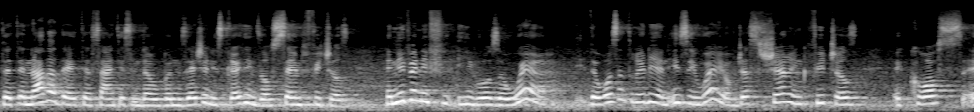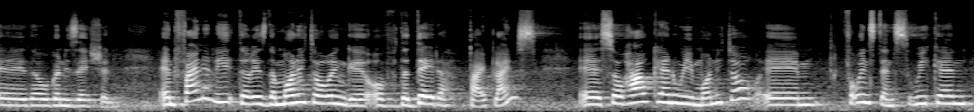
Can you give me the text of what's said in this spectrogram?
that another data scientist in the organization is creating those same features. And even if he was aware, there wasn't really an easy way of just sharing features across uh, the organization. And finally, there is the monitoring uh, of the data pipelines. Uh, so how can we monitor? Um, for instance, we can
